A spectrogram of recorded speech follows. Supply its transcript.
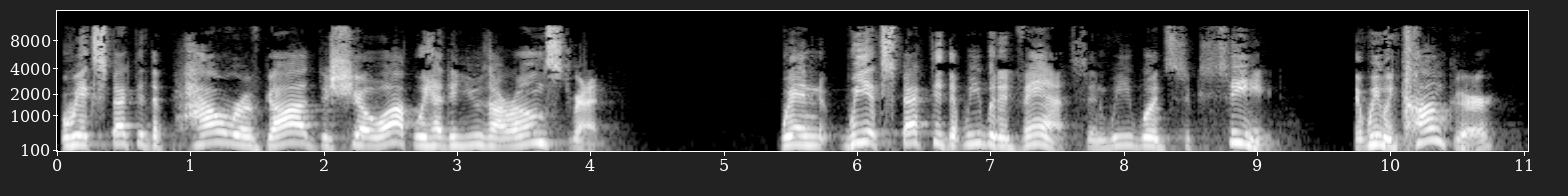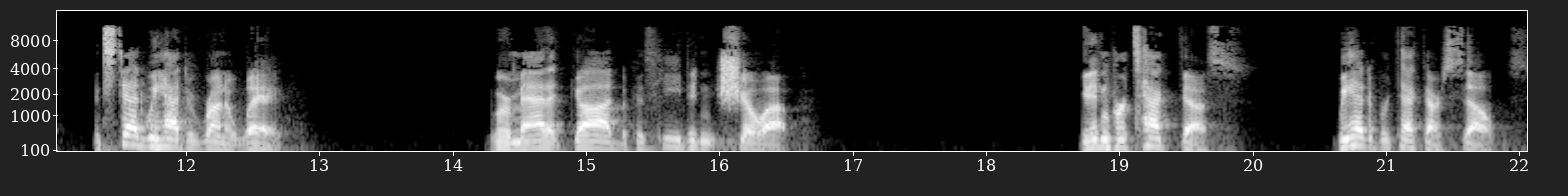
Where we expected the power of God to show up, we had to use our own strength. When we expected that we would advance and we would succeed, that we would conquer. Instead, we had to run away. We were mad at God because He didn't show up. He didn't protect us. We had to protect ourselves.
